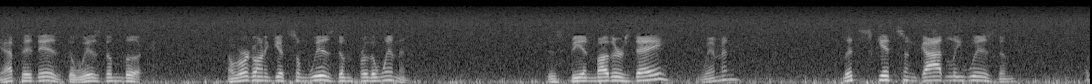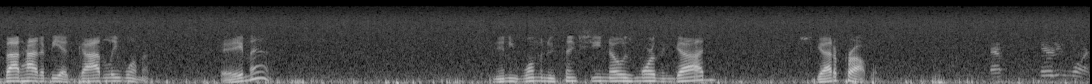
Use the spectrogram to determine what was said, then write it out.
Yep, it is the wisdom book. And we're going to get some wisdom for the women. This being Mother's Day, women, let's get some godly wisdom about how to be a godly woman. Amen. Any woman who thinks she knows more than God, she's got a problem. Chapter 31.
